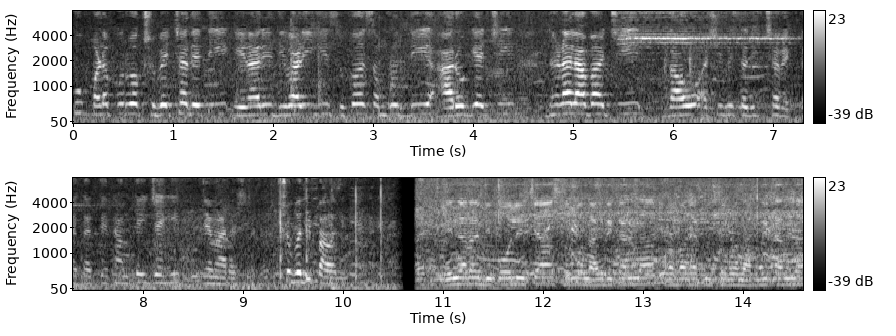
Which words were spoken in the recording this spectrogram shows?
खूप मनपूर्वक शुभेच्छा देते. येणारी दिवाळी ही सुख समृद्धी आरोग्याची धनलाभाची गाव अशी मी सदिच्छा व्यक्त करते. थांबते. जय हिंद जय महाराष्ट्र. शुभ दीपावली. येणाऱ्या दीपावलीच्या सर्व नागरिकांना प्रभागातील सर्व नागरिकांना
